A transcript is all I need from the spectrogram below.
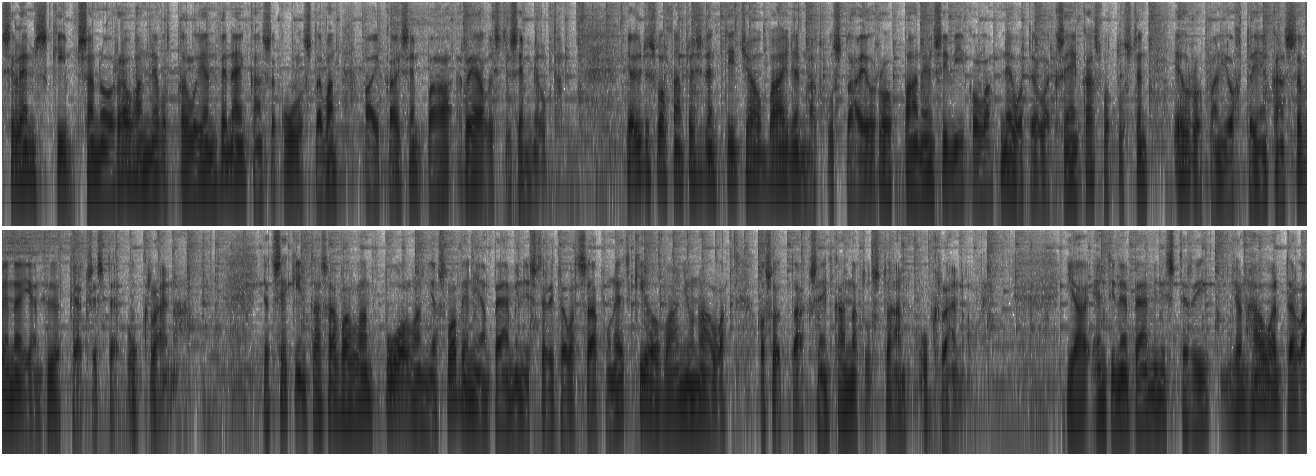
Zelensky sanoo rauhanneuvottelujen Venäjän kanssa kuulostavan aikaisempaa realistisemmilta. Ja Yhdysvaltain presidentti Joe Biden matkustaa Eurooppaan ensi viikolla neuvotellakseen kasvotusten Euroopan johtajien kanssa Venäjän hyökkäyksestä Ukrainaan. Ja Tsekin tasavallan, Puolan ja Slovenian pääministerit ovat saapuneet Kiovaan junalla osoittaakseen kannatustaan Ukrainalle. Ja entinen pääministeri John Howard tällä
